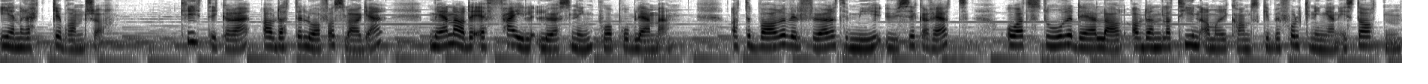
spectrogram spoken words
i en rekke bransjer. Kritikere av dette lovforslaget mener det er feil løsning på problemet. At det bare vil føre til mye usikkerhet, og at store deler av den latinamerikanske befolkningen i staten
